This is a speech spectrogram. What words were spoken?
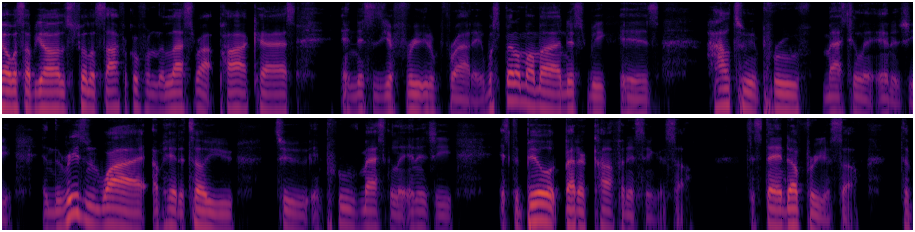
Yo, what's up, y'all? It's Philosophical from the Let's Rock podcast, and this is your Freedom Friday. What's been on my mind this week is how to improve masculine energy. And the reason why I'm here to tell you to improve masculine energy is to build better confidence in yourself, to stand up for yourself, to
